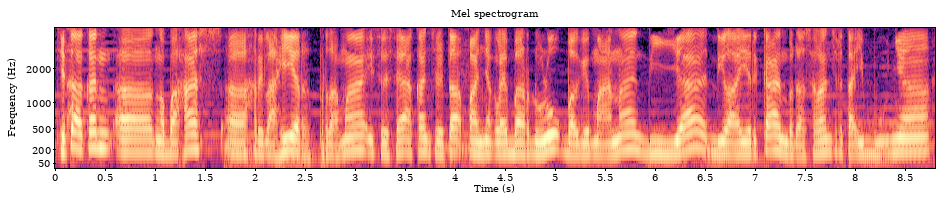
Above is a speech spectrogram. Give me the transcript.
Kita akan eh, ngebahas eh, hari lahir. Pertama istri saya akan cerita panjang lebar dulu bagaimana dia dilahirkan berdasarkan cerita ibunya,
